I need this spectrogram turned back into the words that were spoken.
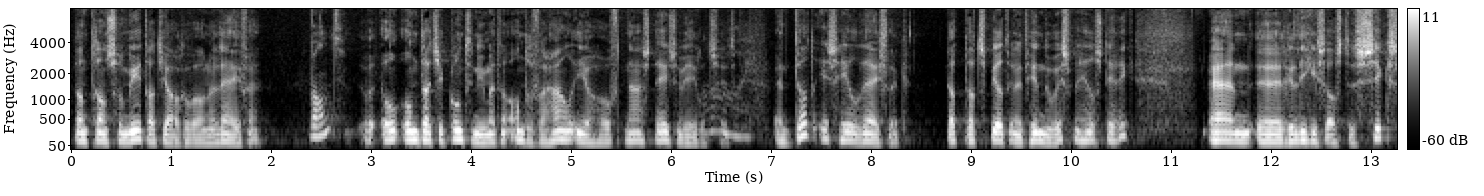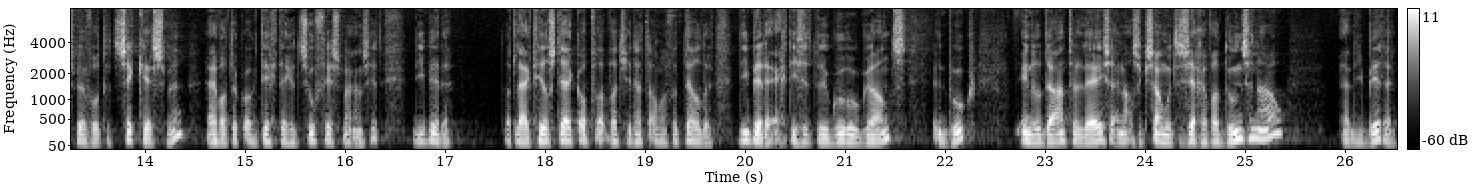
dan transformeert dat jouw gewone leven. Want? omdat je continu met een ander verhaal in je hoofd naast deze wereld zit. Oh, ja. En dat is heel wezenlijk. Dat, dat speelt in het Hindoeïsme heel sterk. En uh, religies als de Sikhs, bijvoorbeeld het Sikhisme, hè, wat ook, ook dicht tegen het Soefisme aan zit, die bidden. Dat lijkt heel sterk op wat, je net allemaal vertelde. Die bidden echt. Die zitten de Guru Granth, het boek, inderdaad te lezen. En als ik zou moeten zeggen, wat doen ze nou? Ja, die bidden.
